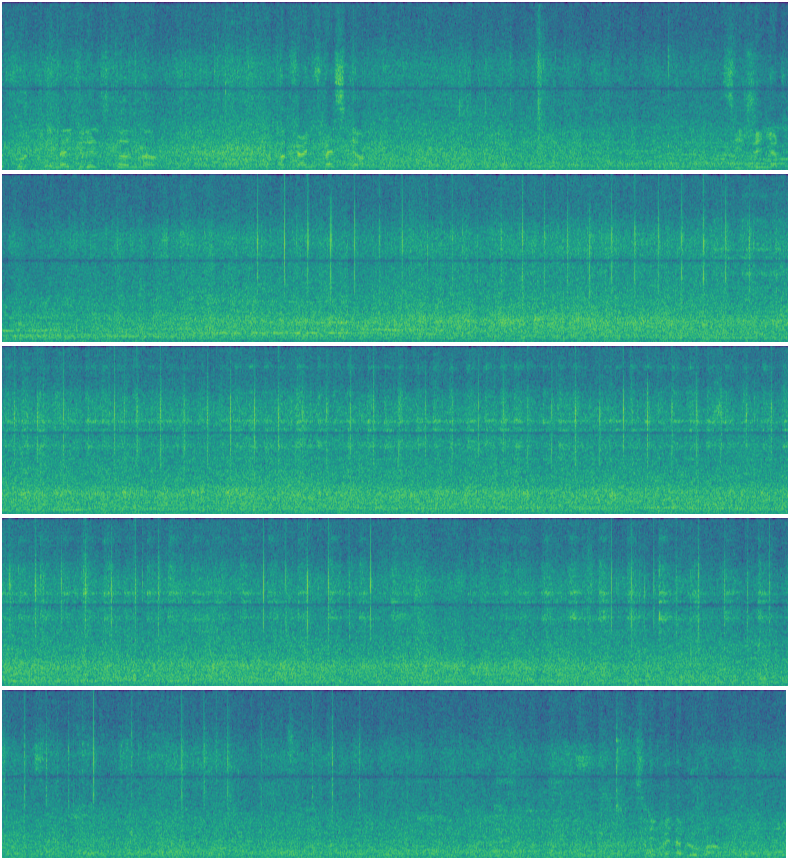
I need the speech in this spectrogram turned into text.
Wood et Michael Elston en train de faire une fresque. मैं तब लोग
